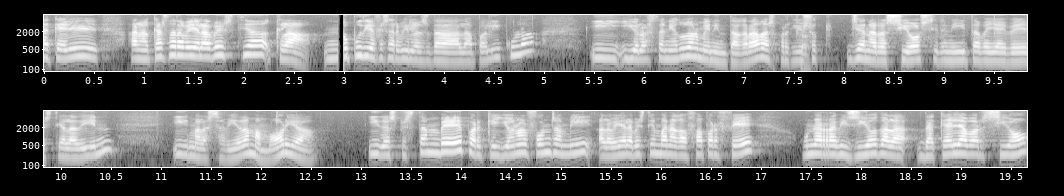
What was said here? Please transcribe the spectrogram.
aquell, en el cas de la Bella i la Bèstia, clar, no podia fer servir les de la pel·lícula, i, i jo les tenia totalment integrades, perquè Clar. jo sóc generació Sirenita, Bella i Bèstia, Aladín, i me les sabia de memòria. I després també perquè jo, en el fons, a mi, a la Bella i la Bèstia em van agafar per fer una revisió d'aquella versió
